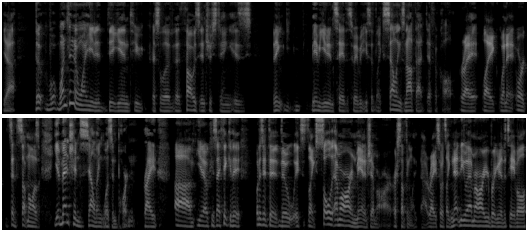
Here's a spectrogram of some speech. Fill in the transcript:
Yeah. The one thing I want you to dig into, Crystal, that I thought was interesting is I think maybe you didn't say it this way, but you said like selling's not that difficult, right? Like when it or said something else. You mentioned selling was important, right? Um, you know, because I think the what is it the the it's like sold MRR and managed MRR or something like that, right? So it's like net new MRR you're bringing to the table,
